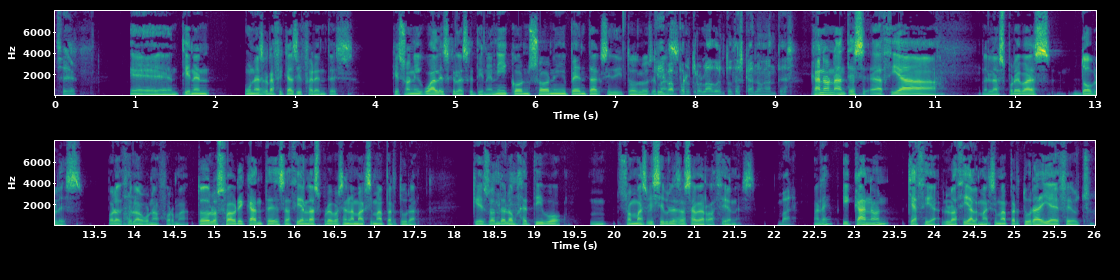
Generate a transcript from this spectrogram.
Sí. eh, tienen unas gráficas diferentes, que son iguales que las que tienen Nikon, Sony, Pentax y todos los Que iba demás. por otro lado, entonces Canon antes. Canon antes hacía las pruebas dobles, por decirlo de alguna forma. Todos los fabricantes hacían las pruebas en la máxima apertura, que es donde el objetivo mm, son más visibles las aberraciones. Vale. ¿Vale? Y Canon, ¿qué hacía? Lo hacía a la máxima apertura y a f8,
